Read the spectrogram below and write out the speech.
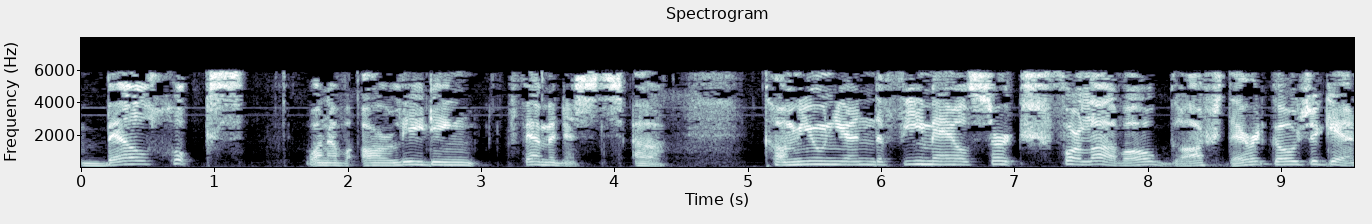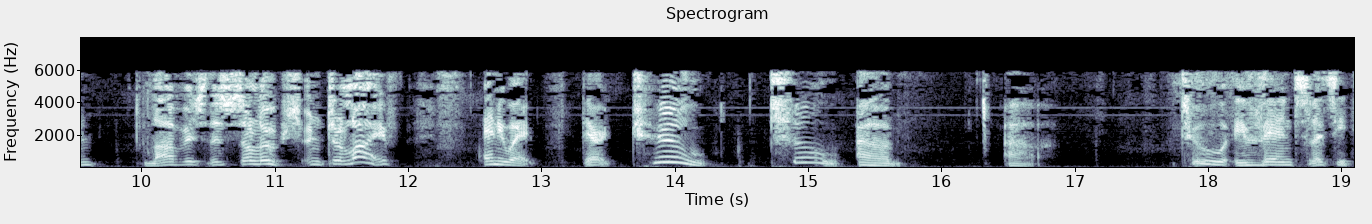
Bell Hooks, one of our leading feminists. Uh, Communion, the female search for love. Oh gosh, there it goes again. Love is the solution to life. Anyway, there are two, two, uh, uh, two events. Let's see.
